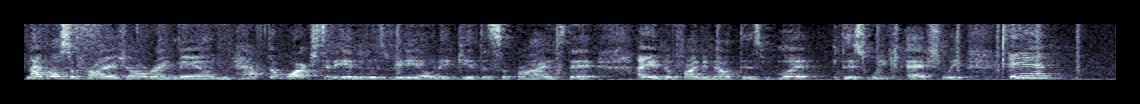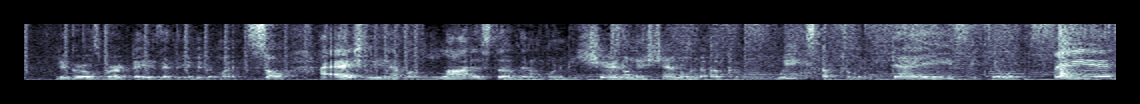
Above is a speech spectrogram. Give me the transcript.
Not gonna surprise y'all right now. You have to watch to the end of this video to get the surprise that I end up finding out this month, this week actually. And your girl's birthday is at the end of the month. So I actually have a lot of stuff that I'm going to be sharing on this channel in the upcoming weeks, upcoming days. You feel what I'm saying?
